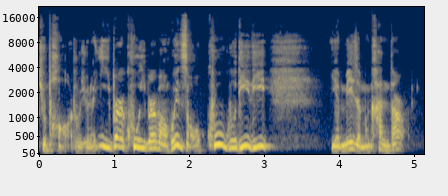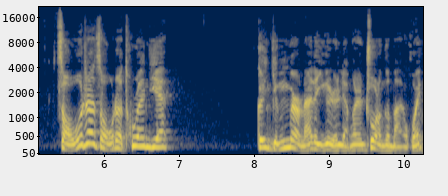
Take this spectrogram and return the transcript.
就跑出去了，一边哭一边往回走，哭哭啼啼，也没怎么看道。走着走着，突然间跟迎面来了一个人，两个人撞了个满怀。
